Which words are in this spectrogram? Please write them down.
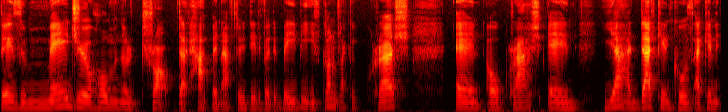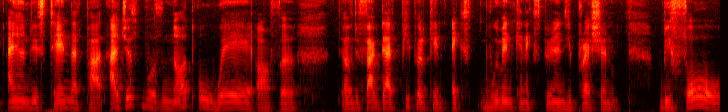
there is a major hormonal drop that happen after you deliver the baby. It's kind of like a crash, and or crash, and yeah, that can cause. I can I understand that part. I just was not aware of uh, of the fact that people can ex- women can experience depression before,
